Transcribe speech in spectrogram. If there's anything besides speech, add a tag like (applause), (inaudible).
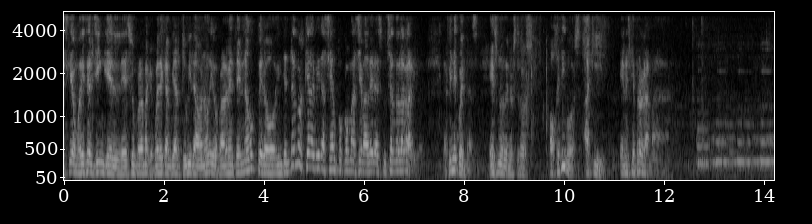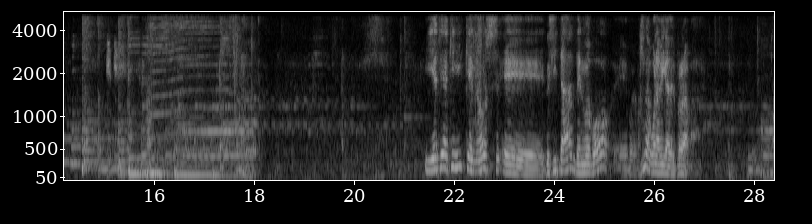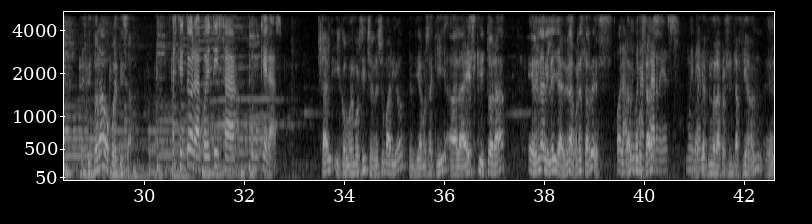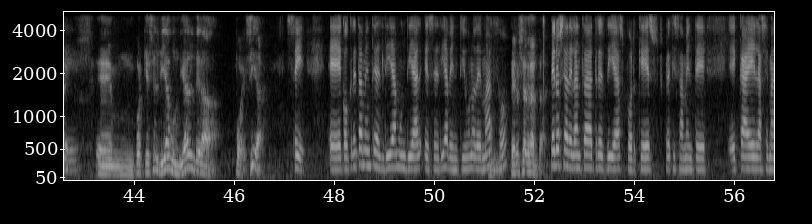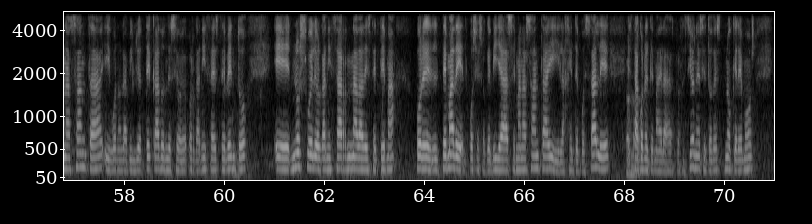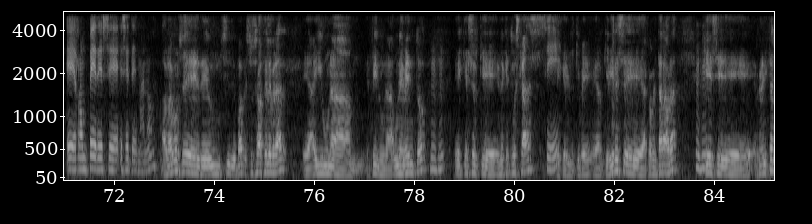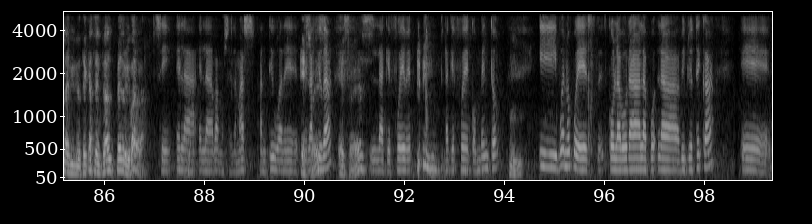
Es que como dice el jingle, es un programa que puede cambiar tu vida o no, digo, probablemente no, pero intentamos que la vida sea un poco más llevadera escuchando la radio. a fin de cuentas, es uno de nuestros objetivos aquí, en este programa. Y es de aquí que nos eh, visita de nuevo eh, pues una buena amiga del programa. ¿Escritora o poetisa? Escritora, poetisa, como quieras. Tal y como hemos dicho en el sumario, tendríamos aquí a la escritora Elena Vilella. Elena, buenas tardes. Hola, muy buenas tardes. Muy bien. Aquí haciendo la presentación, ¿eh? Em, porque es el Día Mundial de la Poesía. Sí, eh, concretamente el Día Mundial es el día 21 de marzo. Mm, pero se adelanta. Pero se adelanta tres días porque es precisamente eh, cae la Semana Santa y bueno, la biblioteca donde se organiza este evento eh, no suele organizar nada de este tema por el tema de, pues eso, que pilla Semana Santa y la gente pues sale, está con el tema de las profesiones, entonces no queremos romper ese, ese tema, ¿no? Hablamos de, de un... Esto se va a celebrar eh, hay una, en fin, una, un evento eh, que es el que, en el que tú estás, eh, que, el que, al que vienes a comentar ahora, que se realiza en la Biblioteca Central Pedro Ibarra. Sí, en la, en la vamos, en la más antigua de, la ciudad. Eso es. La que fue, (clears throat) la que fue convento. Y bueno, pues colabora la, la biblioteca.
